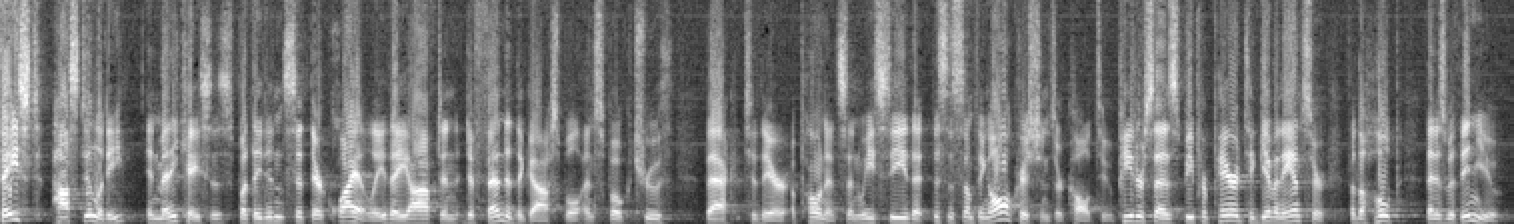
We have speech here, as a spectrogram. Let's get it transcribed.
faced hostility in many cases, but they didn't sit there quietly. They often defended the gospel and spoke truth back to their opponents. And we see that this is something all Christians are called to. Peter says, Be prepared to give an answer for the hope that is within you.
